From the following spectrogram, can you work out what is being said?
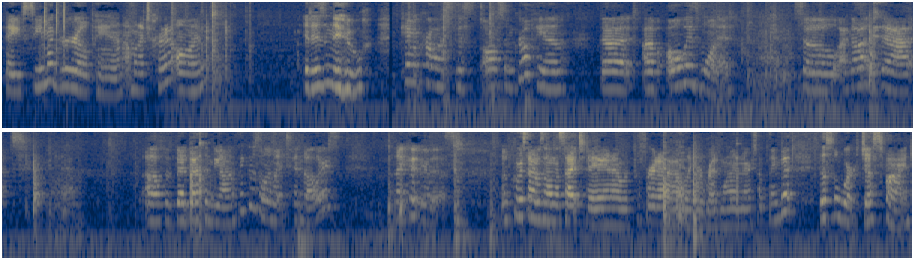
Okay, you see my grill pan. I'm going to turn it on. It is new. Came across this awesome grill pan that I've always wanted. So I got that off of Bed Bath & Beyond. I think it was only like $10 and I couldn't resist. Of course I was on the site today and I would prefer to have like a red one or something, but this will work just fine.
